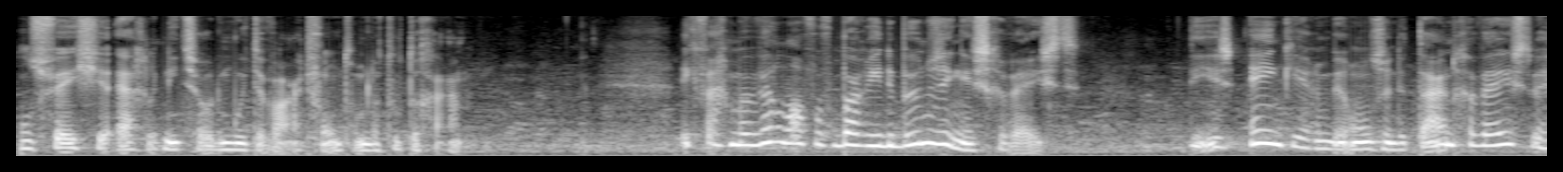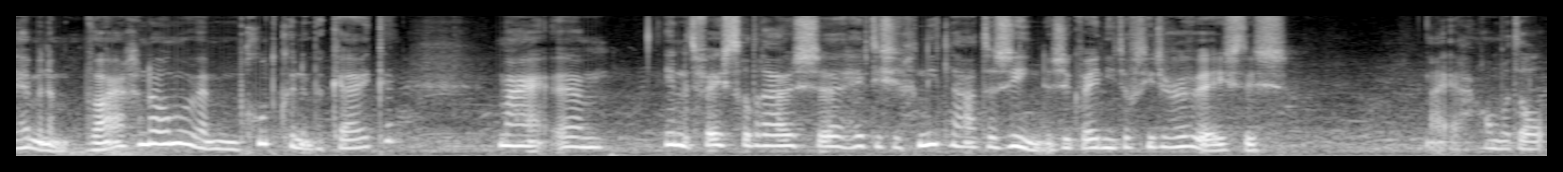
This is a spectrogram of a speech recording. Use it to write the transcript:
ons feestje eigenlijk niet zo de moeite waard vond om naartoe te gaan. Ik vraag me wel af of Barry de Bunzing is geweest. Die is één keer bij ons in de tuin geweest. We hebben hem waargenomen, we hebben hem goed kunnen bekijken. Maar uh, in het feestgedruis uh, heeft hij zich niet laten zien. Dus ik weet niet of hij er geweest is. Nou ja, al met al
